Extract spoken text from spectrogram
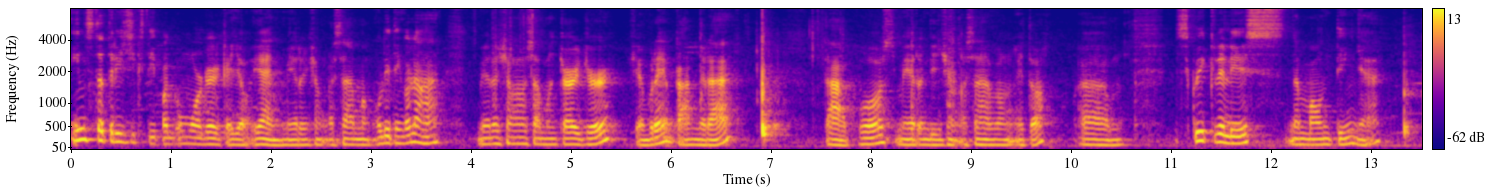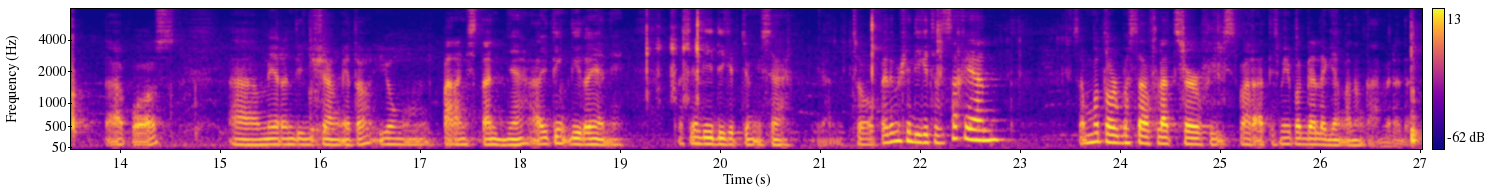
Insta360 pag umorder kayo. Yan, meron siyang kasamang, ulitin ko lang ha, meron siyang kasamang charger, syempre yung camera, tapos meron din siyang kasamang ito, um, quick release na mounting niya, tapos ah, meron din siyang ito, yung parang stand niya, I think dito yan eh, tapos yung didikit yung isa. Yan. So, pwede mo siya dikit sa sasakyan, sa motor, basta flat surface para at least may paglalagyan ka ng camera doon.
